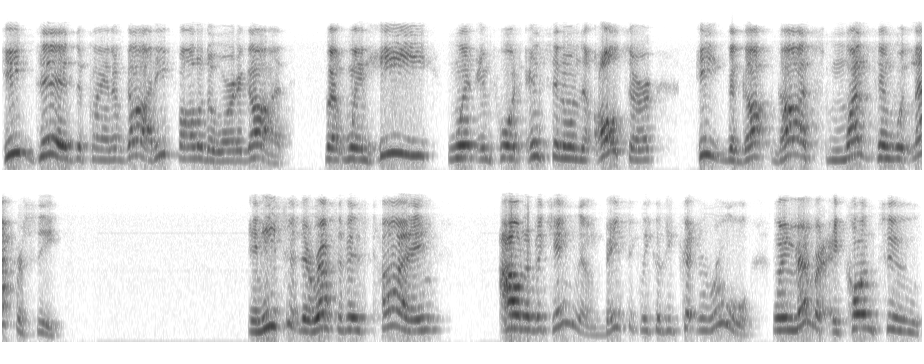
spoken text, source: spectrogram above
He did the plan of God. He followed the word of God. But when he went and poured incense on the altar, he the God, God smite him with leprosy. And he spent the rest of his time out of the kingdom, basically because he couldn't rule. Remember, according to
